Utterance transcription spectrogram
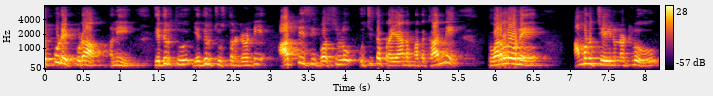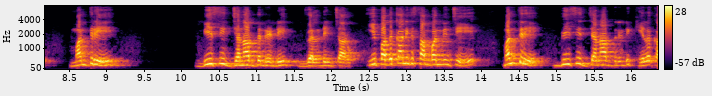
ఎప్పుడెప్పుడా అని ఎదురు ఎదురు చూస్తున్నటువంటి ఆర్టీసీ బస్సులో ఉచిత ప్రయాణ పథకాన్ని త్వరలోనే అమలు చేయనున్నట్లు మంత్రి బీసీ జనార్దన్ రెడ్డి వెల్లడించారు. ఈ పథకానికి సంబంధించి మంత్రి బీసీ జనార్దన్ రెడ్డి కీలక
